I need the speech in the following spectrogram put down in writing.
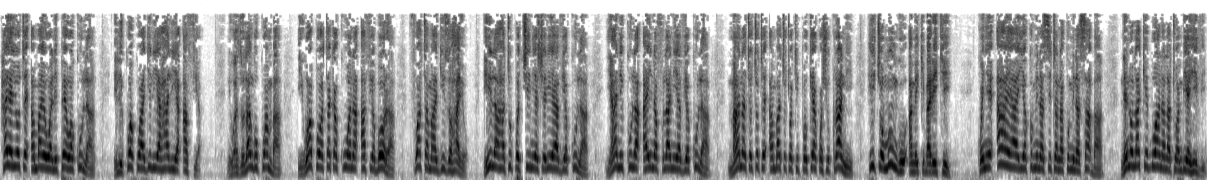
Haya yote ambayo walipewa kula ilikuwa kwa ajili ya hali ya afya. Ni wazo langu kwamba iwapo wataka kuwa na afya bora fuata maagizo hayo. Ila hatupo chini ya sheria ya vyakula yani kula aina fulani ya vyakula maana chochote ambacho twakipokea kwa shukrani hicho mungu amekibariki. Kwenye aya ya 16 na 17 neno lake bwana latuambia hivi.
